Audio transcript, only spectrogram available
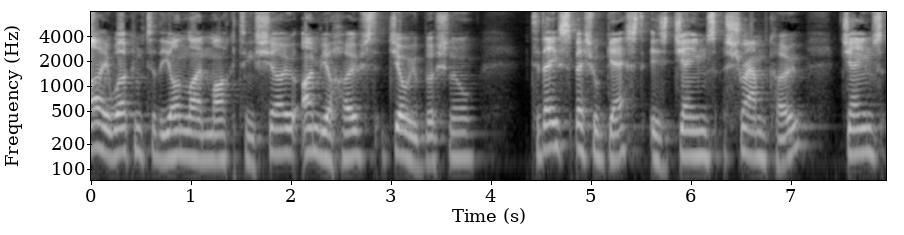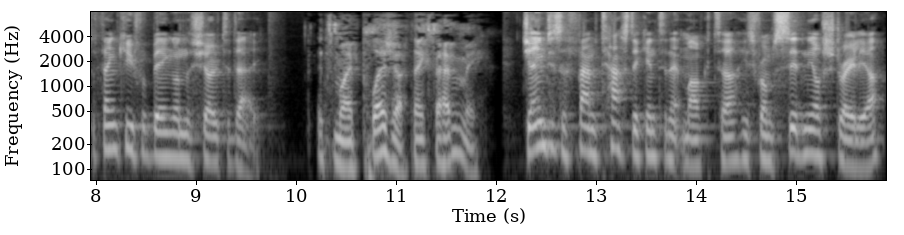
Hi, welcome to the Online Marketing Show. I'm your host, Joey Bushnell. Today's special guest is James Schramko. James, thank you for being on the show today. It's my pleasure. Thanks for having me. James is a fantastic internet marketer. He's from Sydney, Australia,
